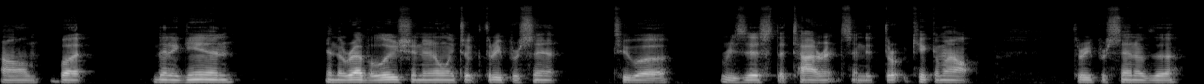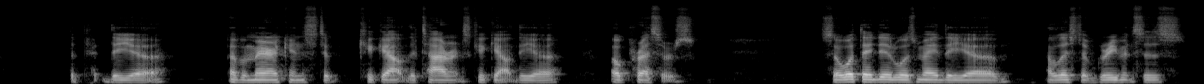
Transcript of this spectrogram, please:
Um, but then again, in the revolution, it only took three percent to uh, resist the tyrants and to th- kick them out. Three percent of the the the uh, of Americans to kick out the tyrants, kick out the uh, oppressors. So what they did was made the uh, a list of grievances,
